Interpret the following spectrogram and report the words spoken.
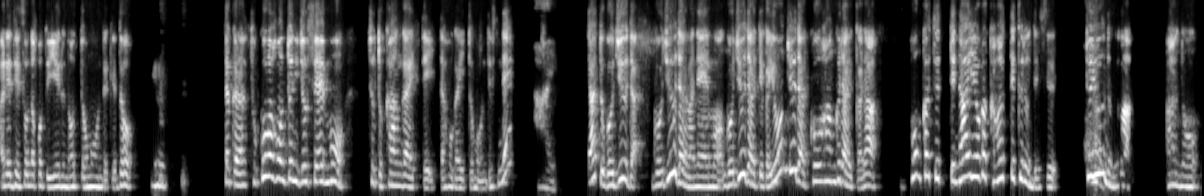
あれでそんなこと言えるのって思うんだけど、うんだからそこは本当に女性もちょっと考えていった方がいいと思うんですね。はい。あと50代。50代はね、もう50代っていうか40代後半ぐらいから、婚活って内容が変わってくるんです。というのが、あの、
